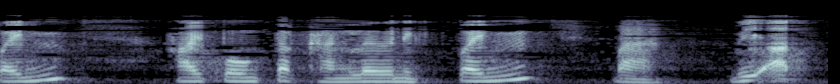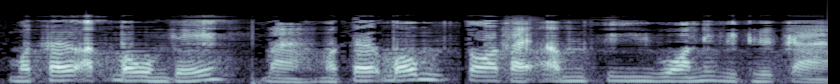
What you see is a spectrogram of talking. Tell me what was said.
ពេញហើយពងទឹកខាងលើនេះពេញបាទវាអត់ម៉ូទ័រអត់បូមទេបាទម៉ូទ័របូមតតែ MC1 នេះវាធ្វើការ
